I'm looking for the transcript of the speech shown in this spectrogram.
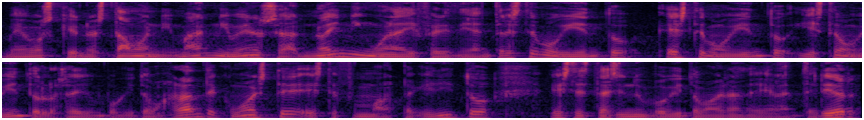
Vemos que no estamos ni más ni menos, o sea, no hay ninguna diferencia entre este movimiento, este movimiento y este movimiento. Los hay un poquito más grande, como este, este fue más pequeñito, este está siendo un poquito más grande que el anterior,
